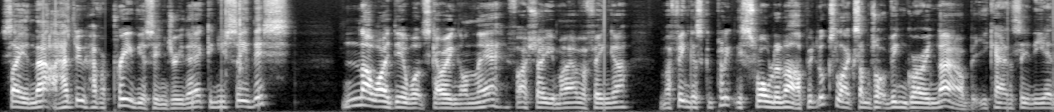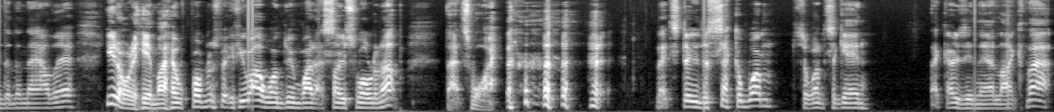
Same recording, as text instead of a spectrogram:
Saying that, I do have a previous injury there. Can you see this? No idea what's going on there. If I show you my other finger, my finger's completely swollen up. It looks like some sort of ingrowing nail, but you can see the end of the nail there. You don't want to hear my health problems, but if you are wondering why that's so swollen up, that's why. Let's do the second one. So once again, that goes in there like that,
